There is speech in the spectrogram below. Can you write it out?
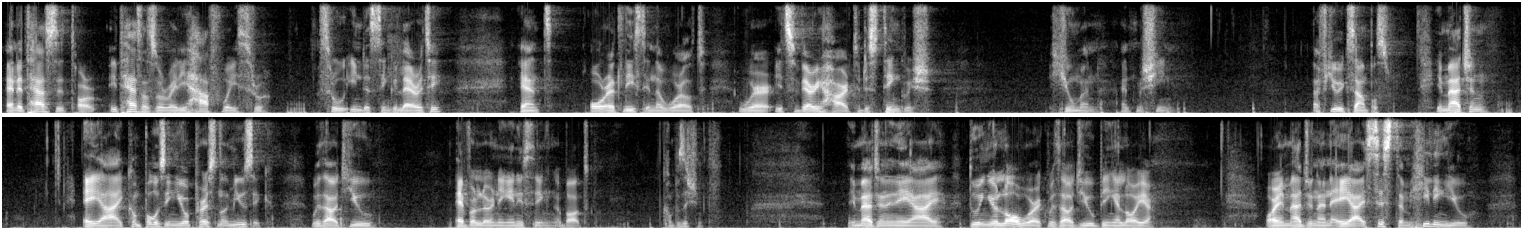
and it has it or it has us already halfway through through in the singularity, and or at least in a world where it's very hard to distinguish human and machine. A few examples. Imagine AI composing your personal music without you ever learning anything about composition. Imagine an AI doing your law work without you being a lawyer. Or imagine an AI system healing you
